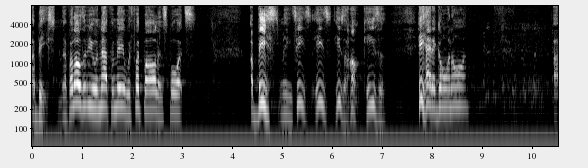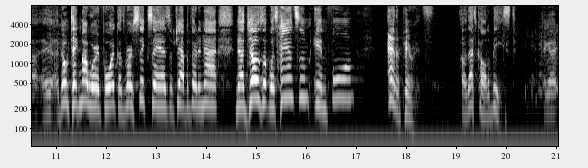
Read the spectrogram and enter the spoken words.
a beast. Now, for those of you who are not familiar with football and sports, a beast means he's, he's, he's a hunk. He's a, he had it going on. Uh, uh don't take my word for it because verse 6 says of chapter 39 Now Joseph was handsome in form and appearance. Oh, that's called a beast. Okay?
